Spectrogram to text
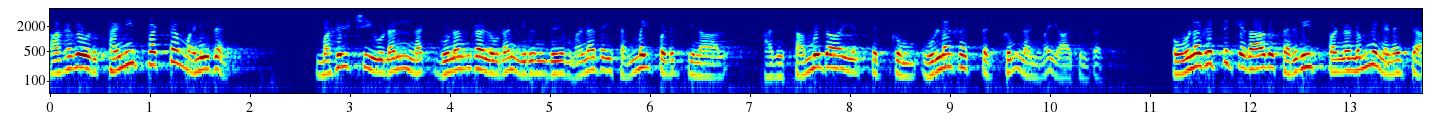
ஆகவே ஒரு தனிப்பட்ட மனிதன் மகிழ்ச்சியுடன் நற்குணங்களுடன் இருந்து மனதை செம்மைப்படுத்தினால் அது சமுதாயத்திற்கும் உலகத்திற்கும் நன்மை ஆகின்றது இப்ப உலகத்துக்கு ஏதாவது சர்வீஸ் பண்ணணும்னு நினைச்சா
